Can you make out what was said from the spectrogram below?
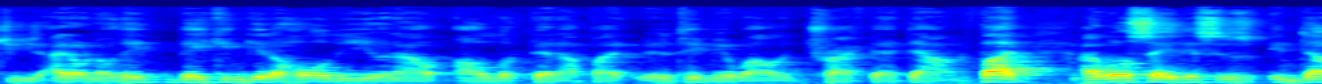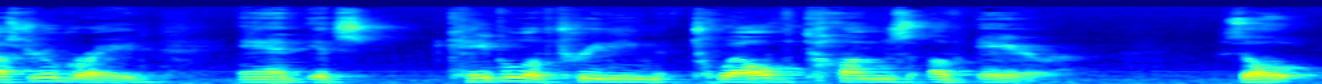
geez, I don't know. They they can get a hold of you, and I'll I'll look that up. I, it'll take me a while to track that down. But I will say this is industrial grade, and it's capable of treating 12 tons of air. So,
